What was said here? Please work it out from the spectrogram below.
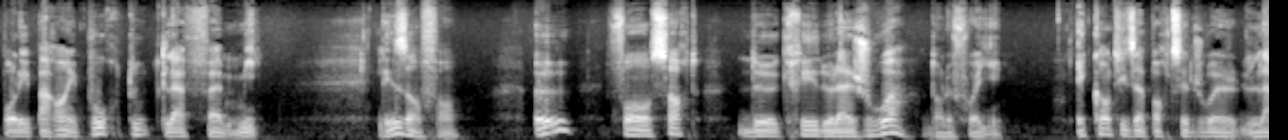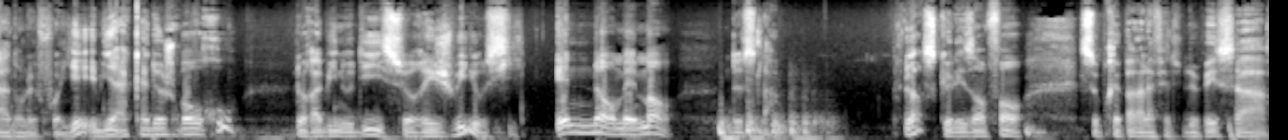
pour les parents et pour toute la famille. Les enfants, eux, font en sorte de créer de la joie dans le foyer. Et quand ils apportent cette joie-là dans le foyer, eh bien, à Kadosh Baruch le rabbi nous dit, il se réjouit aussi énormément de cela. Lorsque les enfants se préparent à la fête de Pessah,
